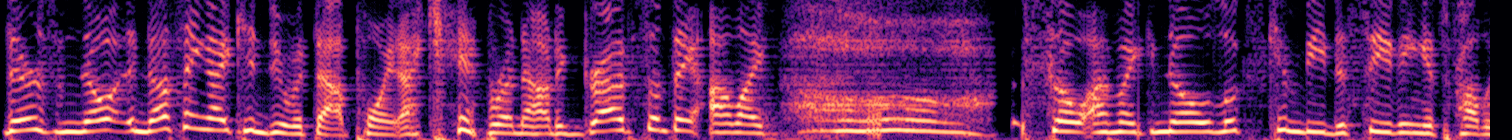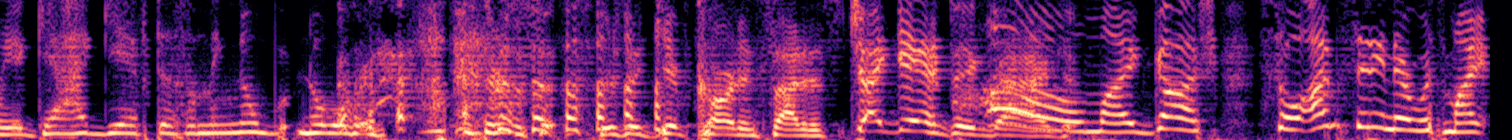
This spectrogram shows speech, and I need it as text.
There's no nothing I can do at that point. I can't run out and grab something. I'm like, oh. so I'm like, no, looks can be deceiving. It's probably a gag gift or something. No, no worries. there's a, there's a gift card inside of this gigantic bag. Oh my gosh! So I'm sitting there with my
